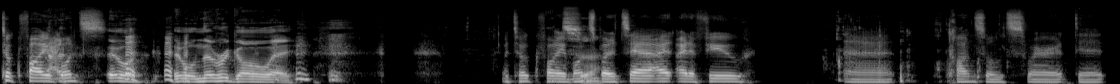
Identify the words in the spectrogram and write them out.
took five I- months. it will it will never go away. It took five It's, months, uh, but it's uh, I, I had a few uh, consults where the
